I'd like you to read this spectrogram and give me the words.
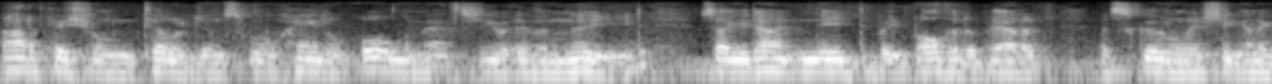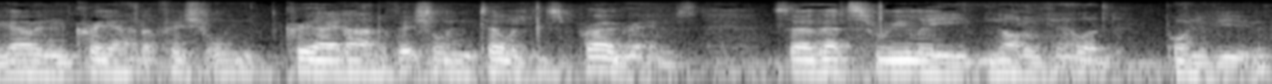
artificial intelligence will handle all the maths you ever need, so you don't need to be bothered about it at school unless you're going to go in and create artificial create artificial intelligence programs. So that's really not a valid point of view.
